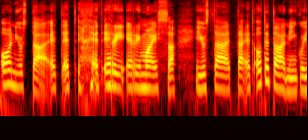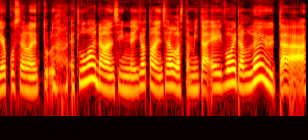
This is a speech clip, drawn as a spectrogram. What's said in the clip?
on just tämä, että, että, että eri, eri maissa ja just tämä, että, että otetaan niin kuin joku sellainen, että luodaan sinne jotain sellaista, mitä ei voida löytää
